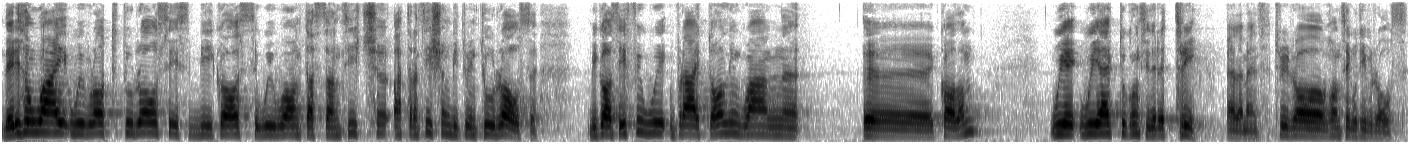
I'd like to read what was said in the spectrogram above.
The reason why we wrote two rows is because we want a transition, a transition between two rows. Because if we write only one uh, column, we, we have to consider three elements, three row, consecutive rows.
